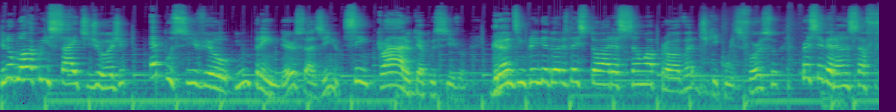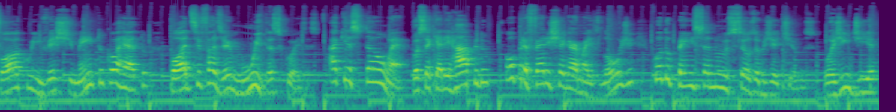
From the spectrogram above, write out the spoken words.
E no bloco Insight de hoje, é possível empreender sozinho? Sim, claro que é possível. Grandes empreendedores da história são a prova de que, com esforço, perseverança, foco e investimento correto, pode-se fazer muitas coisas. A questão é: você quer ir rápido ou prefere chegar mais longe quando pensa nos seus objetivos? Hoje em dia,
